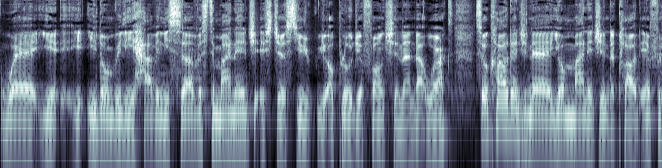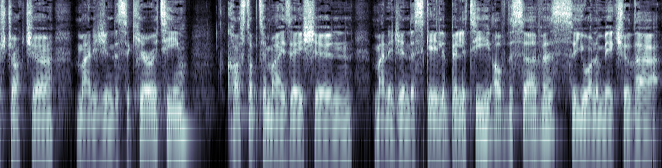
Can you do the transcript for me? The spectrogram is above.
where you, you don't really have any service to manage. It's just you, you upload your function and that works. So cloud engineer, you're managing the cloud infrastructure, managing the security, cost optimization, managing the scalability of the service. So you want to make sure that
